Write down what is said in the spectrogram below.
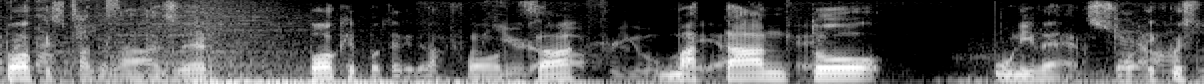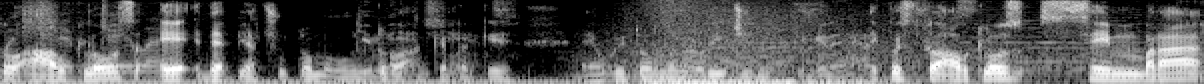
poche spade laser pochi poteri della forza ma tanto universo. E questo Outlaws ed è piaciuto molto anche perché è un ritorno alle origini. E questo Outlaws sembra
